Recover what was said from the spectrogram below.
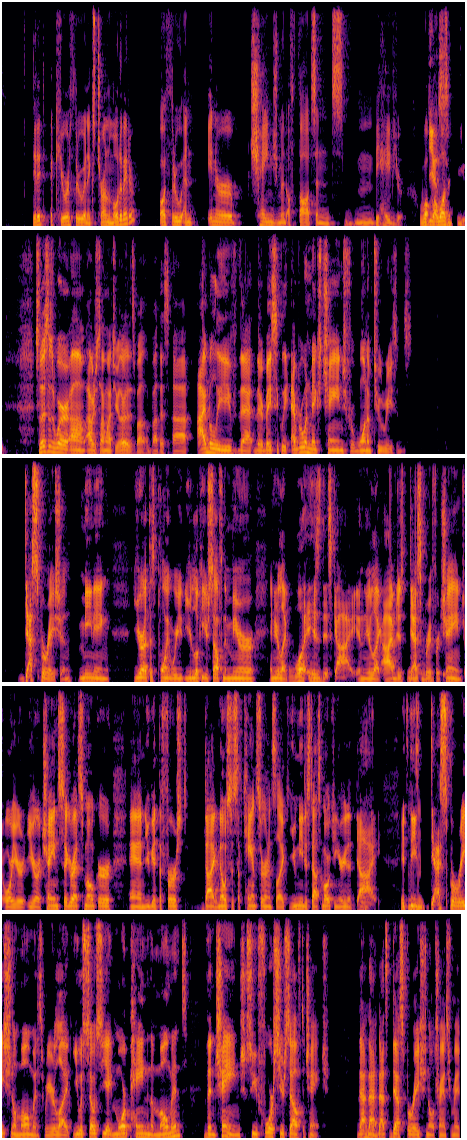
did it occur through an external motivator or through an inner changement of thoughts and mm, behavior? What, yes. what was it for you? So this is where um, I was just talking about you earlier about, about this. Uh, I believe that they're basically everyone makes change for one of two reasons desperation, meaning you're at this point where you, you, look at yourself in the mirror and you're like, "What is this guy?" And you're like, "I'm just mm. desperate for change." Or you're you're a chain cigarette smoker and you get the first diagnosis of cancer, and it's like, "You need to stop smoking. You're gonna die." It's these mm-hmm. desperational moments where you're like, you associate more pain in the moment than change, so you force yourself to change. That mm-hmm. that that's desperational transformation.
